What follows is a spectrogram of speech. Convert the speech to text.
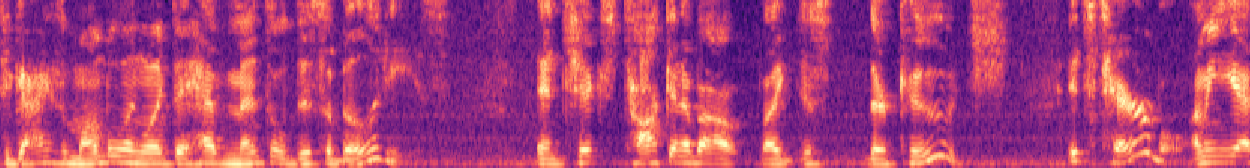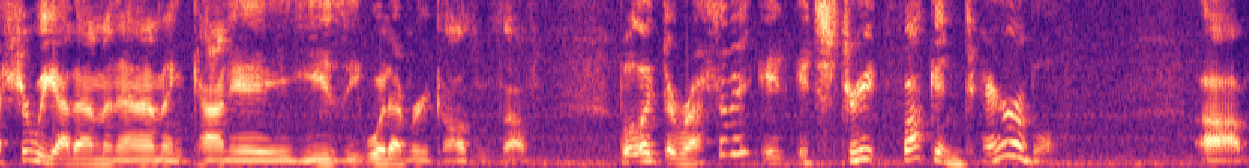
to guys mumbling like they have mental disabilities, and chicks talking about like just their cooch. It's terrible. I mean, yeah, sure, we got Eminem and Kanye, Yeezy, whatever he calls himself, but like the rest of it, it it's straight fucking terrible. Uh,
